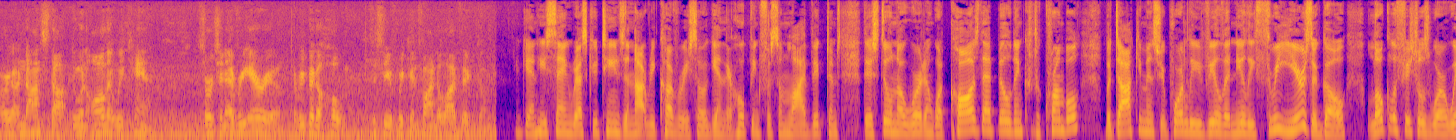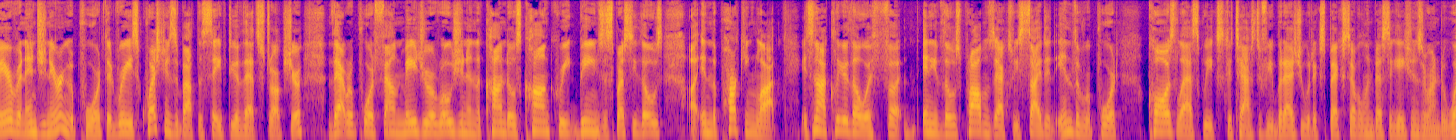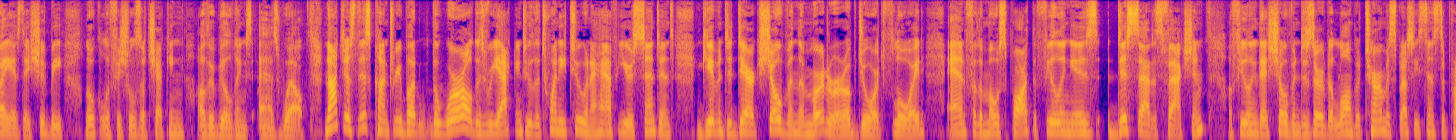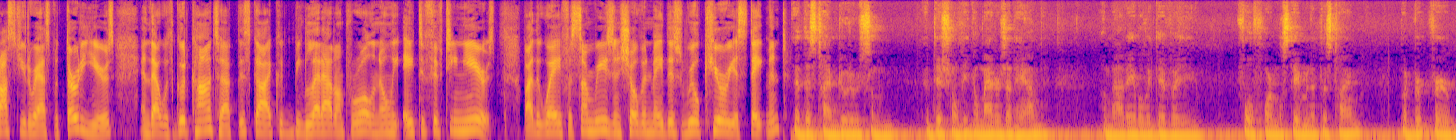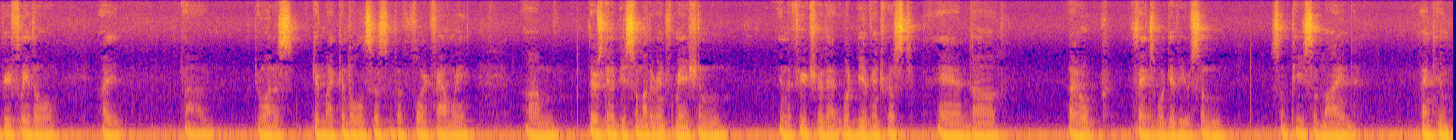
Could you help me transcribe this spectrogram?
are nonstop doing all that we can, searching every area, every bit of hope to see if we can find a live victim. Again, he's saying rescue teams and not recovery. So, again, they're hoping for some live victims. There's still no word on what caused that building to crumble, but documents reportedly reveal that nearly three years ago, local officials were aware of an engineering report that raised questions about the safety of that structure. That report found major erosion in the condo's concrete beams, especially those uh, in the parking lot. It's not clear, though, if uh, any of those problems actually cited in the report caused last week's catastrophe. But as you would expect, several investigations are underway, as they should be. Local officials are checking other buildings as well. Not just this country, but the world is reacting to the 22 and a half year sentence given to Derek Chauvin, the murderer of George Floyd. And for the most part, the feeling is dissatisfaction, a feeling that Chauvin deserved a longer term, especially since the prosecutor asked for 30 years, and that with good contact, this guy could be let out on parole in only 8 to 15 years. By the way, for some reason, Chauvin made this real curious statement. At this time, due to some additional legal matters at hand, I'm not able to give a full formal statement at this time. But ver- very briefly, though, I uh, do want to give my condolences to the Floyd family. Um, there's going to be some other information in the future that would be of interest, and uh, I hope things will give you some some peace of mind. Thank you.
